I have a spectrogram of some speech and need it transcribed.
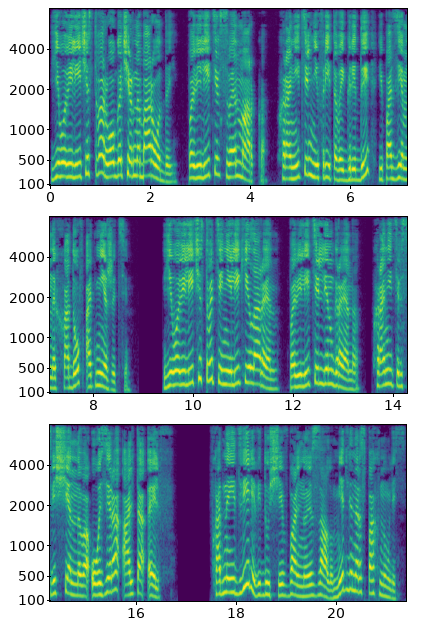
«Его Величество Рога Чернобородый, повелитель Свен Марка, хранитель нефритовой гряды и подземных ходов от нежити. Его Величество Тенеликий Лорен, повелитель Лингрена, хранитель священного озера Альта-Эльф. Входные двери, ведущие в бальную залу, медленно распахнулись,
